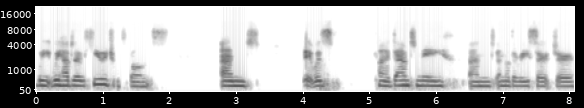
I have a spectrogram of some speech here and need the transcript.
we we had a huge response, and it was kind of down to me and another researcher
